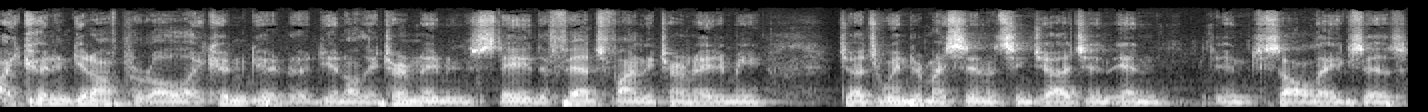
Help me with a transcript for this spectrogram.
I couldn't get off parole. I couldn't get, you know, they terminated me to stay. The feds finally terminated me. Judge Winder, my sentencing judge in, in, in Salt Lake, says,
